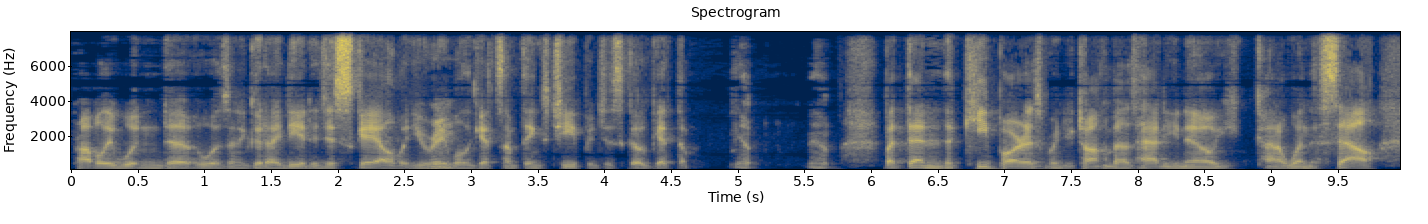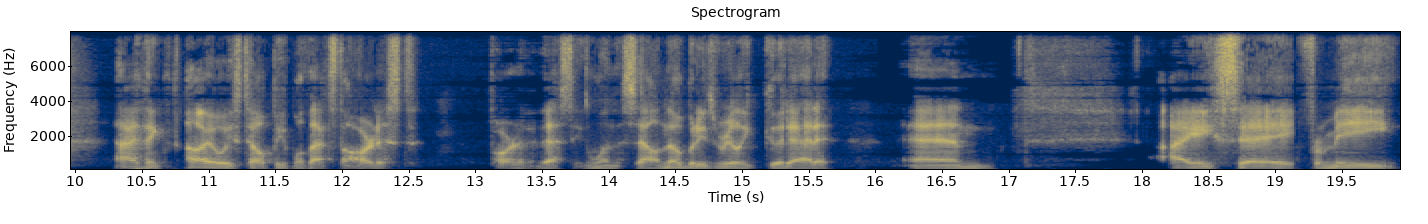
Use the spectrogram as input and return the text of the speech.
probably wouldn't. Uh, it wasn't a good idea to just scale, but you were mm. able to get some things cheap and just go get them. Yep. Yep. But then the key part is when you're talking about is how do you know you kind of when to sell. I think I always tell people that's the hardest part of investing, when to sell. Nobody's really good at it, and I say for me,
